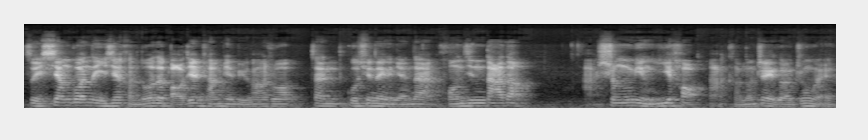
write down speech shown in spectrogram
所以相关的一些很多的保健产品，比方说在过去那个年代，黄金搭档啊，生命一号啊，可能这个中伟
